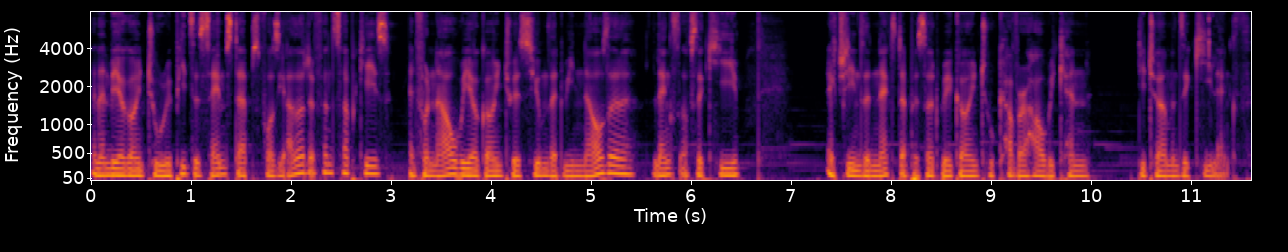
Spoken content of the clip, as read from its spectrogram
And then we are going to repeat the same steps for the other different subkeys. And for now, we are going to assume that we know the length of the key. Actually, in the next episode, we're going to cover how we can determine the key length.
